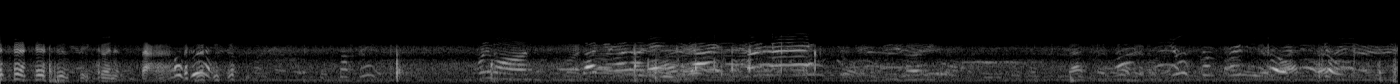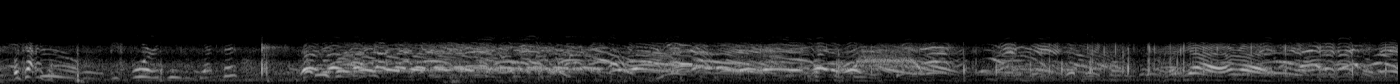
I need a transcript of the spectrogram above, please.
Is going to stop? Oh, good. 21. You know, sometimes you go, you go, what time is it? Before you even get there all right. I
